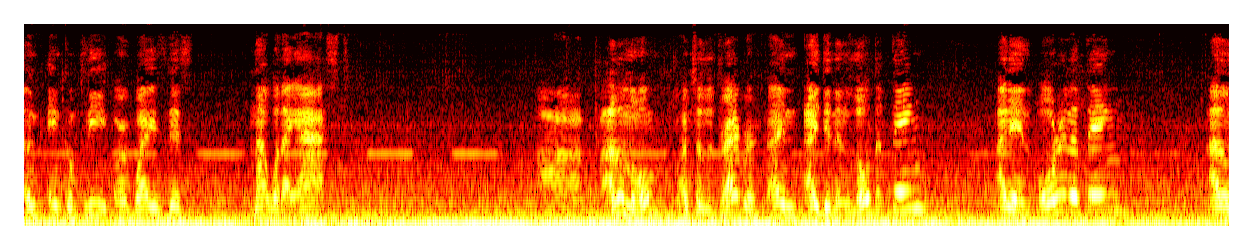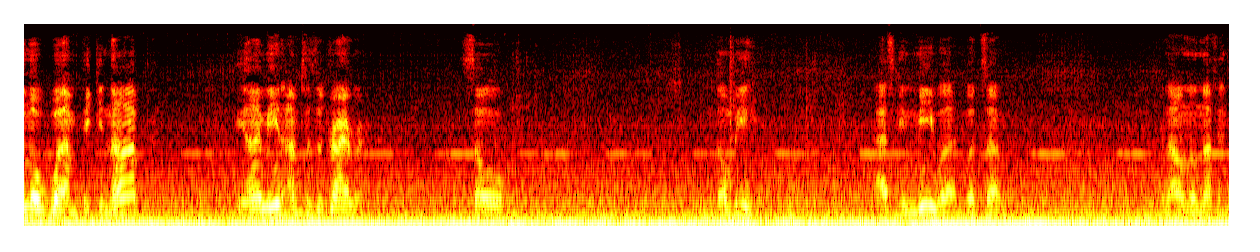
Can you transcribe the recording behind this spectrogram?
incomplete? Or why is this not what I asked? Uh, I don't know. I'm just the driver. I, I didn't load the thing. I didn't order the thing. I don't know what I'm picking up. You know what I mean? I'm just a driver. So don't be asking me what what's up. Cause I don't know nothing.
